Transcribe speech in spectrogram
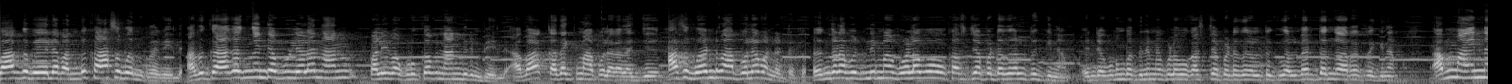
வாக்கு வேலை வந்து காசு பண்ற வேலை அதுக்காக இங்கின்ற பிள்ளைகளை நான் பழிவா கொடுக்க நான் விரும்பல அவ கதைக்குமா போல கதைச்சு காசு வேண்டுமா போல பண்ணிட்டு எங்கள வீட்லயுமே இவ்வளவோ கஷ்டப்பட்டதுகள் இருக்கணும் என் குடும்பத்திலுமே இவ்வளவோ கஷ்டப்பட்டதுகள் இருக்குதல் வருத்தங்காரர் இருக்கணும் அம்மா என்ன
